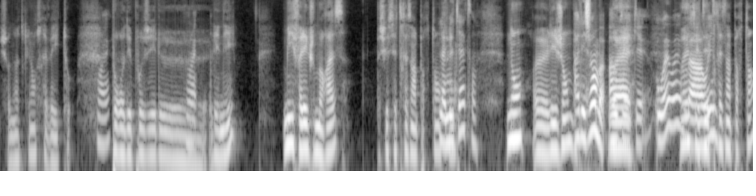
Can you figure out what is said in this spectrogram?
sur notre île, on se réveille tôt, pour redéposer l'aîné. Mais il fallait que je me rase, parce que c'est très important. La miquette Non, euh, les jambes. Ah, les jambes ah, ok, ok. Ouais, ouais, bah c'était très important.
